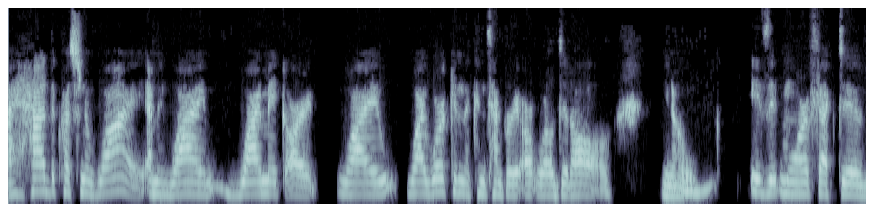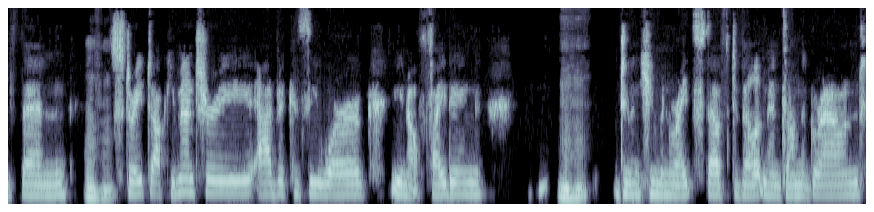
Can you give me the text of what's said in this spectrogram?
I had the question of why. I mean, why why make art? Why why work in the contemporary art world at all? You know, is it more effective than mm-hmm. straight documentary advocacy work you know fighting mm-hmm. doing human rights stuff development on the ground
